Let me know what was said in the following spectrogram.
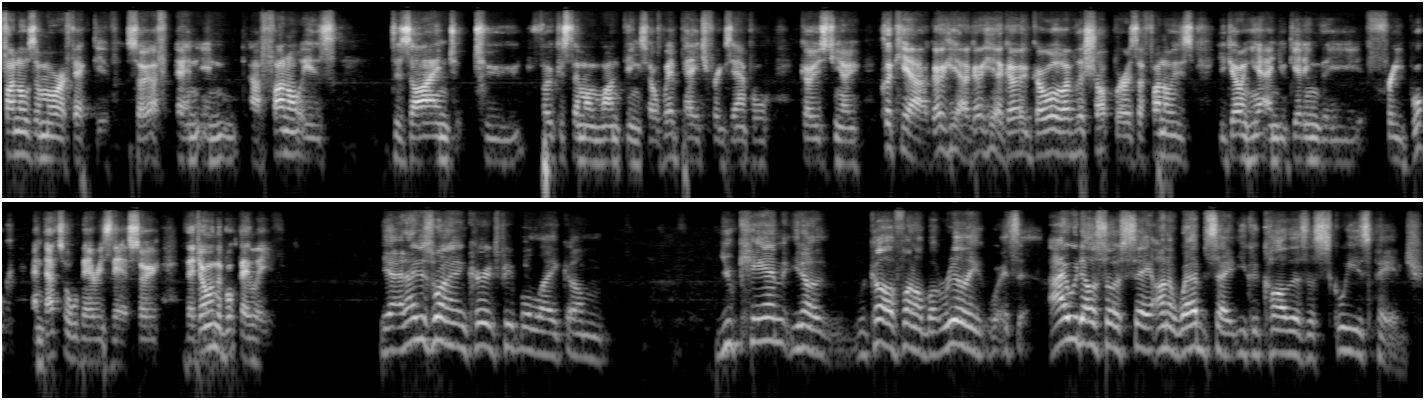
funnels are more effective. So, and in a funnel is designed to focus them on one thing. So, a web page, for example, goes, you know, click here, go here, go here, go go all over the shop. Whereas a funnel is you're going here and you're getting the free book, and that's all there is there. So if they don't want the book, they leave. Yeah, and I just want to encourage people like um you can, you know, we call it funnel, but really it's I would also say on a website you could call this a squeeze page.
